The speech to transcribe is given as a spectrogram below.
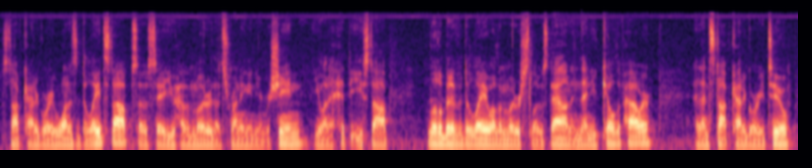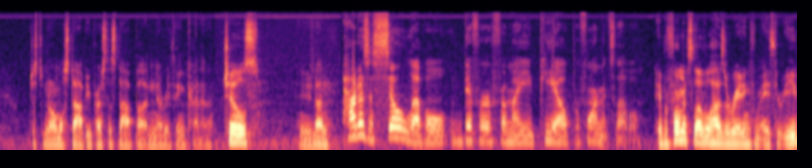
Stop category one is a delayed stop. So say you have a motor that's running in your machine, you want to hit the e-stop, a little bit of a delay while the motor slows down, and then you kill the power. And then stop category two, just a normal stop, you press the stop button, everything kind of chills, and you're done. How does a SIL level differ from a PL performance level? A performance level has a rating from A through E,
